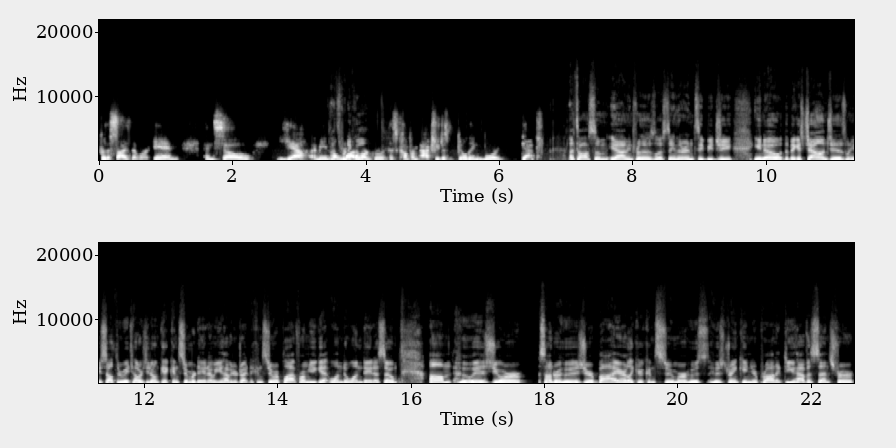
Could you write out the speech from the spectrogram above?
for the size that we're in. And so, yeah, I mean, That's a lot cool. of our growth has come from actually just building more depth. That's awesome. Yeah, I mean, for those listening, they're in CPG. You know, the biggest challenge is when you sell through retailers, you don't get consumer data. When you have your direct to consumer platform, you get one to one data. So, um, who is your Sandro? Who is your buyer? Like your consumer? Who's who's drinking your product? Do you have a sense for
